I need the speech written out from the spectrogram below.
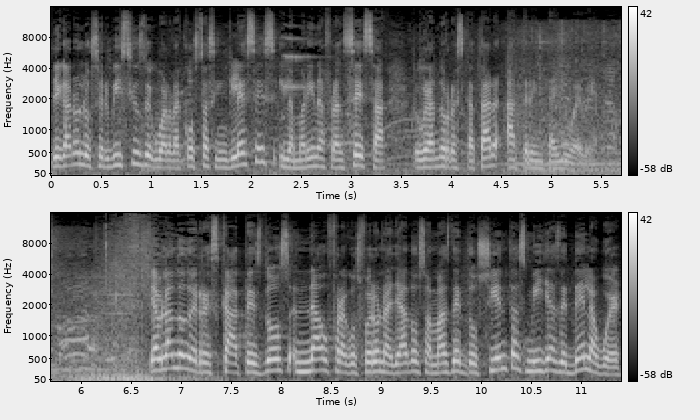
llegaron los servicios de guardacostas ingleses y la Marina francesa, logrando rescatar a 39. Y hablando de rescates, dos náufragos fueron hallados a más de 200 millas de Delaware.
